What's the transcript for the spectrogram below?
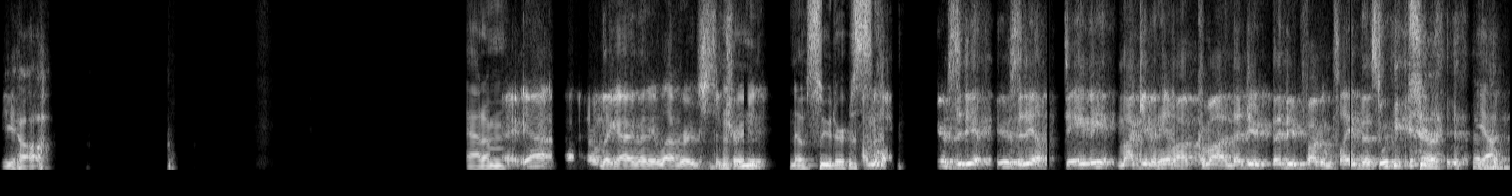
Yeah. Adam, Yeah, I don't think I have any leverage to trade. no suitors. I'm not, here's the deal. Here's the deal. Davie, I'm not giving him up. Come on, that dude. That dude fucking played this week. Sure. Yeah.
